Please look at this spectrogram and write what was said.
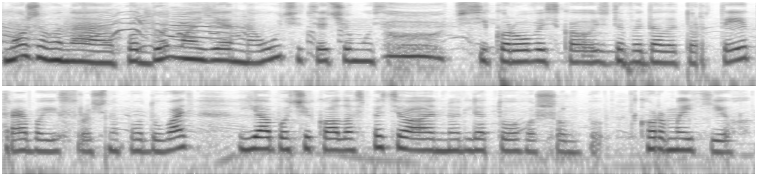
Може, вона подумає, научиться чомусь. О, всі коровиська ось де видали торти, треба їх срочно подувати. Я почекала спеціально для того, щоб кормити їх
